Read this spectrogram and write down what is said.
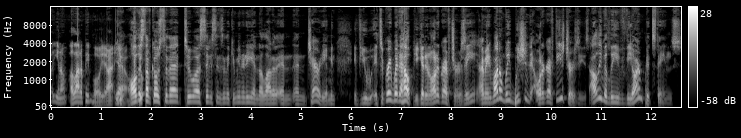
uh, you know a lot of people. Yeah, you- Yeah, all this you- stuff goes to that to uh, citizens in the community and a lot of and and charity. I mean, if you, it's a great way to help. You get an autographed jersey. I mean, why don't we? We should autograph these jerseys. I'll even leave the armpit stains.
